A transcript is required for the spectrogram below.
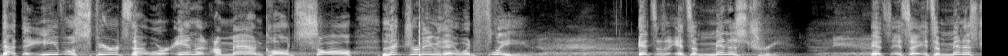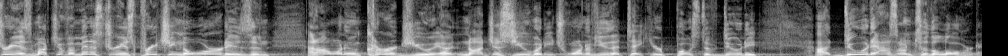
that the evil spirits that were in a man called Saul, literally they would flee. It's a, it's a ministry. It's, it's, a, it's a ministry as much of a ministry as preaching the word is. And, and I want to encourage you, uh, not just you, but each one of you that take your post of duty, uh, do it as unto the Lord.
